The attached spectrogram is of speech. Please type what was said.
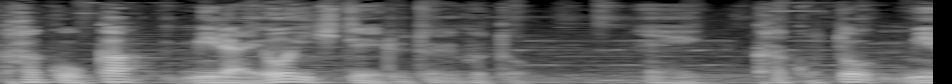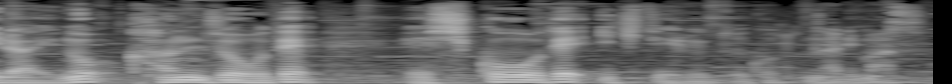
過去か未来を生きているということ、えー、過去と未来の感情で、えー、思考で生きているということになります。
